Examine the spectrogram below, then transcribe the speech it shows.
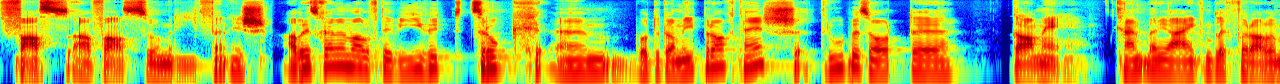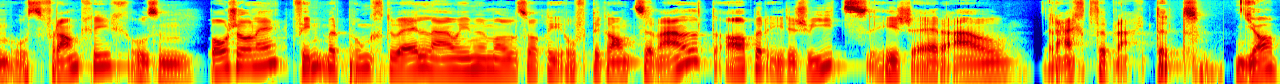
Fass an Fass, wo am Reifen ist. Aber jetzt kommen wir mal auf den Wein heute zurück, ähm, wo du da mitgebracht hast. Traubensorte Gamay kennt man ja eigentlich vor allem aus Frankreich, aus dem Beaujolais. Findet man punktuell auch immer mal so ein bisschen auf der ganzen Welt, aber in der Schweiz ist er auch recht verbreitet. Ja,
